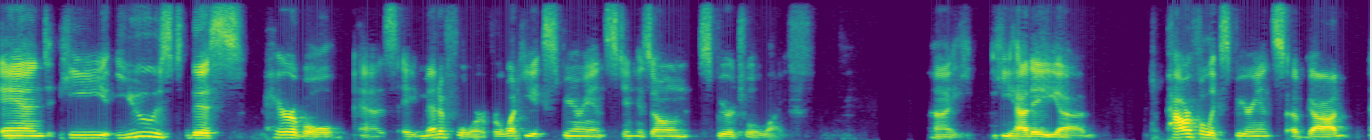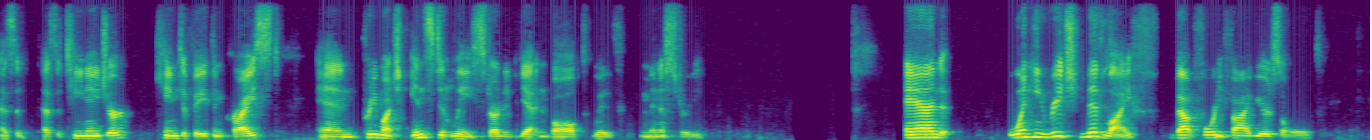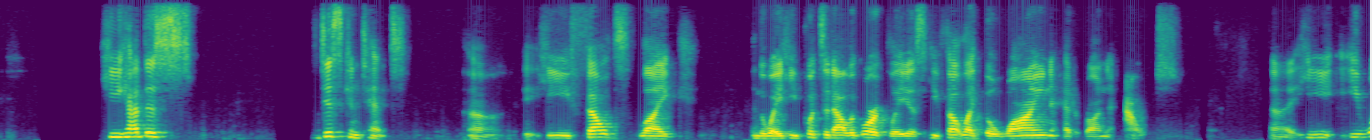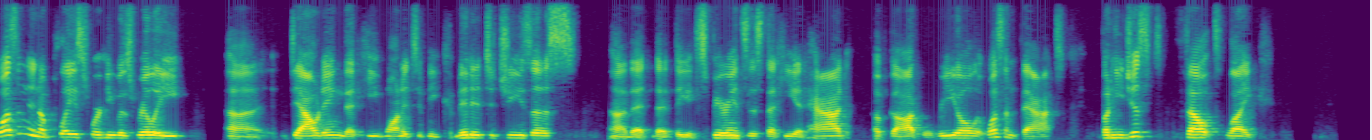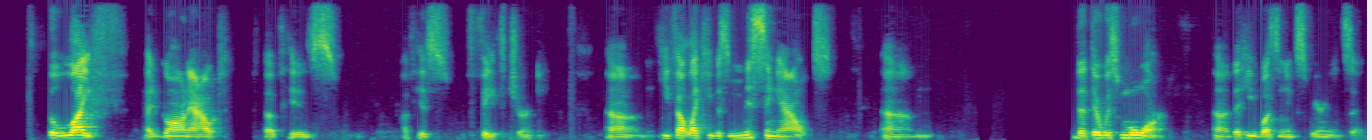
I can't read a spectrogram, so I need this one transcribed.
And he used this parable as a metaphor for what he experienced in his own spiritual life. Uh, he, had a uh, powerful experience of God as a, as a teenager, came to faith in Christ, and pretty much instantly started to get involved with ministry. And when he reached midlife, about 45 years old, he had this discontent. Uh, he felt like, and the way he puts it allegorically, is he felt like the wine had run out. Uh, he he wasn't in a place where he was really uh, doubting that he wanted to be committed to Jesus, uh, that that the experiences that he had had of God were real. It wasn't that, but he just felt like the life had gone out of his of his faith journey. Um, he felt like he was missing out, um, that there was more uh, that he wasn't experiencing.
